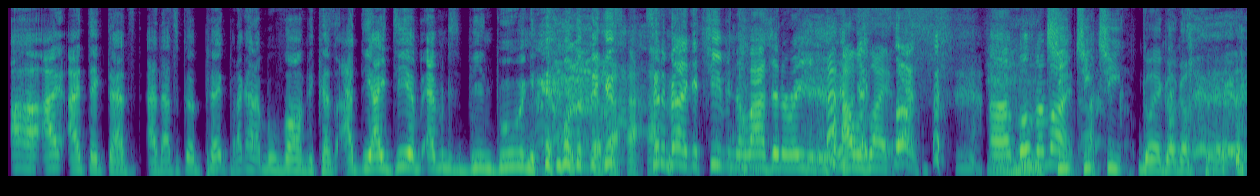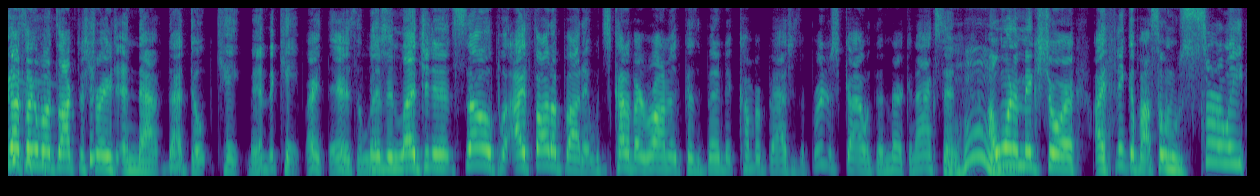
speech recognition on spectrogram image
Uh, I, I think that's uh, that's a good pick, but I gotta move on because I, the idea of Evan just being booing one of the biggest cinematic achievement in the last generation. I was like- sucks. Uh, blows my cheap, mind. cheap, cheap. Go ahead, go, go. we gotta talk about Doctor Strange and that that dope cape, man. The cape right there is a living legend in itself. But I thought about it, which is kind of ironic because Benedict Cumberbatch is a British guy with an American accent. I Mhm. want to make sure I think about someone who's surly,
